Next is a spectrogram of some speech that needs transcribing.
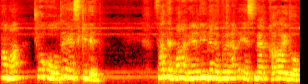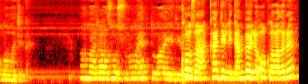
Ama çok oldu eskidi. Zaten bana verdiğinde de böyle esmer karaydı oklavacık. Allah razı olsun ona hep dua ediyorum. Kozan, Kadirli'den böyle oklavaları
